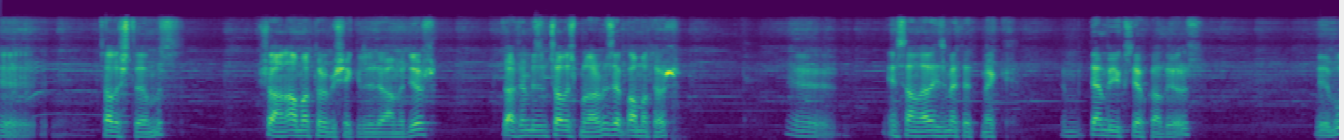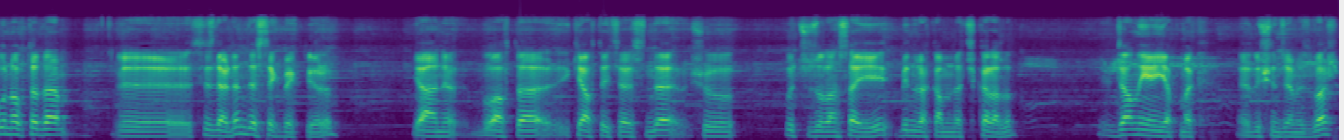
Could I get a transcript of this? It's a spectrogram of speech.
e, çalıştığımız, şu an amatör bir şekilde devam ediyor. Zaten bizim çalışmalarımız hep amatör. Ee, insanlara hizmet etmekten büyük zevk alıyoruz. Ee, bu noktada e, sizlerden destek bekliyorum. Yani bu hafta, iki hafta içerisinde şu 300 olan sayıyı 1000 rakamına çıkaralım. Canlı yayın yapmak e, düşüncemiz var.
